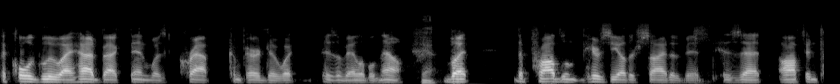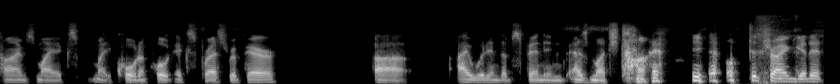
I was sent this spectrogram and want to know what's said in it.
the cold glue I had back then was crap compared to what is available now. Yeah. But the problem here's the other side of it is that oftentimes my ex, my quote unquote express repair, uh, I would end up spending as much time, you know, to try and get it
